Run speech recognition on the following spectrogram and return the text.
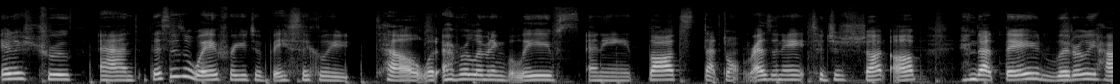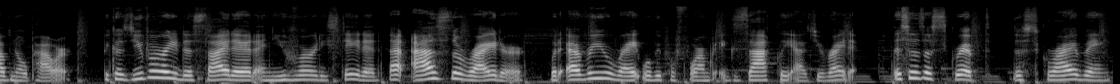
it is truth, and this is a way for you to basically tell whatever limiting beliefs, any thoughts that don't resonate, to just shut up and that they literally have no power. Because you've already decided and you've already stated that as the writer, whatever you write will be performed exactly as you write it. This is a script describing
